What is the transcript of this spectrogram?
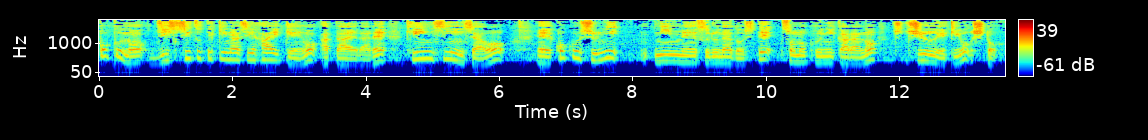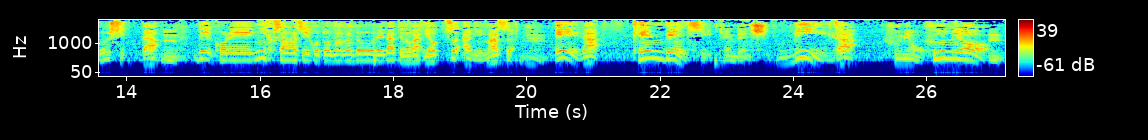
国の実質的な支配権を与えられ近親者を、えー国主に任命するなどしてその国からの収益を取得した、うん。でこれにふさわしい言葉がどれだっていうのが4つあります。うん。A が剣伝士剣伝士 B が不明不明うん。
